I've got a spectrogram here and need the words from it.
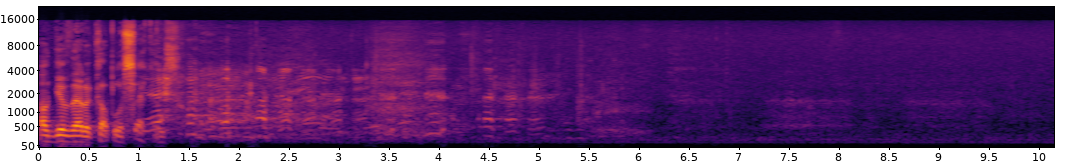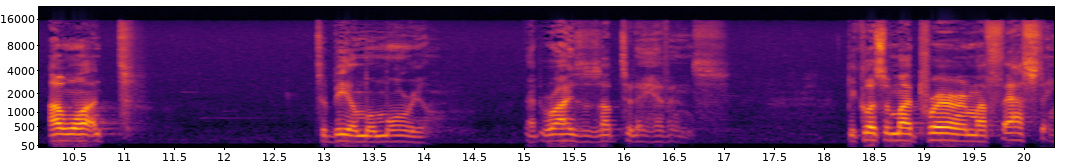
I'll give that a couple of seconds. I want to be a memorial that rises up to the heavens. Because of my prayer and my fasting,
